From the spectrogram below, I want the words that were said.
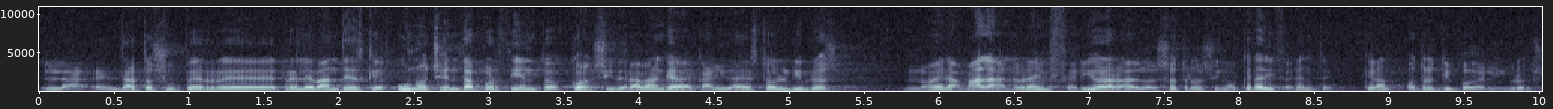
el dato súper eh, relevante es que un 80% consideraban que la calidad de estos libros no era mala, no era inferior a la de los otros, sino que era diferente, que eran otro tipo de libros.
